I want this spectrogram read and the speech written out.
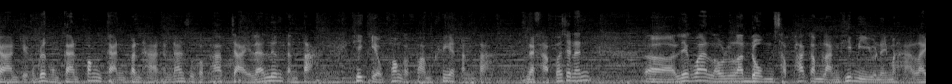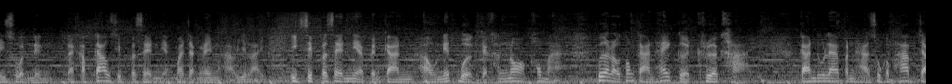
การเกี่ยวกับเรื่องของการป้องกันปัญหาทางด้านสุขภาพใจและเรื่องต่างๆ ที่เกี่ยวข้องกับความเครียดต่างๆนะครับเพราะฉะนั้น เอ่อเรียกว่าเราระดมสัพพะกำลังที่มีอยู่ในมหาลัยส่วนหนึ่งนะครับ 90%เนี่ยมาจากในมหาวิทยาลัย อีก 10%เนี่ยเป็นการเอาเน็ตเวิร์กจากข้างนอกเข้ามา เพื่อเราต้องการให้เกิดเครือข่าย การดูแลปัญหาสุขภาพใจ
